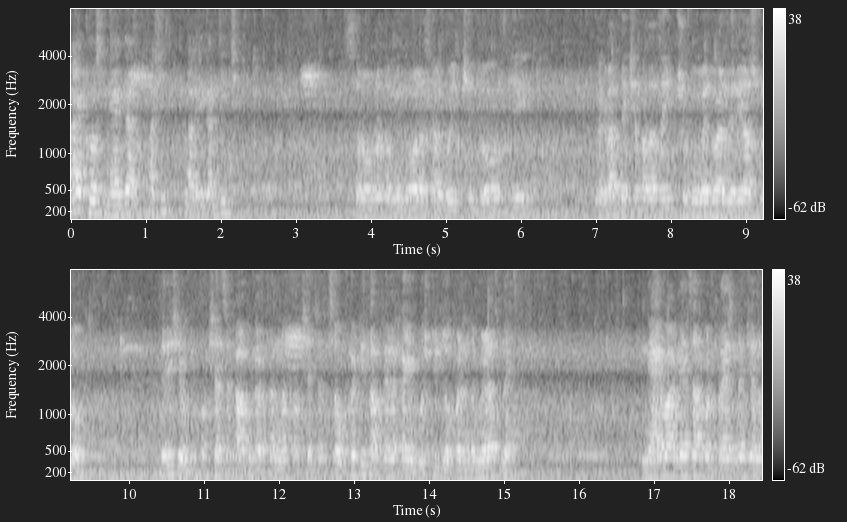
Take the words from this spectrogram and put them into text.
काय ठोस न्याय द्याल अशी नागरिकांची इच्छा सर्वप्रथम मी तुम्हाला सांगू इच्छितो की नगराध्यक्षपदाचा इच्छुक उमेदवार जरी असलो तरी शेवटी पक्षाचं काम करताना पक्षाच्या चौकटीत आपल्याला काही गोष्टी जोपर्यंत मिळत नाही न्याय मागण्याचा आपण प्रयत्न केला.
